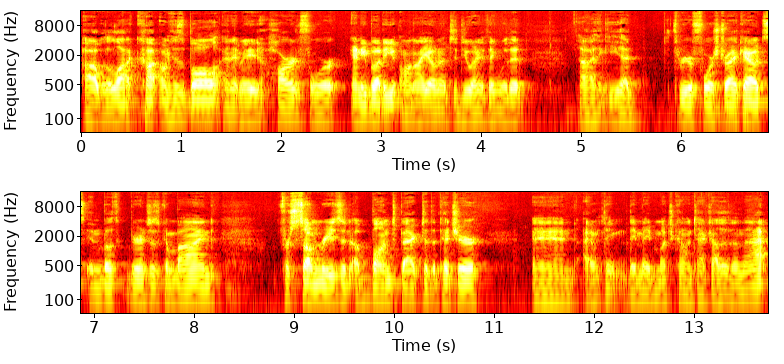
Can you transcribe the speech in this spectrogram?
uh, with a lot of cut on his ball, and it made it hard for anybody on Iona to do anything with it. Uh, I think he had three or four strikeouts in both appearances combined. For some reason, a bunt back to the pitcher and I don't think they made much contact other than that.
